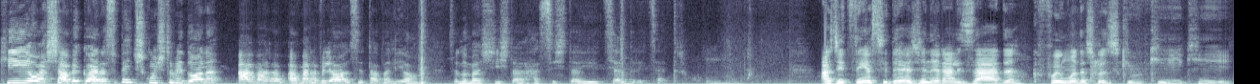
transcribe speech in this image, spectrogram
que eu achava que eu era super desconstruidona, a, mara a maravilhosa, e tava ali, ó, sendo machista, racista e etc, etc. A gente tem essa ideia generalizada, que foi uma das coisas que, que, que,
